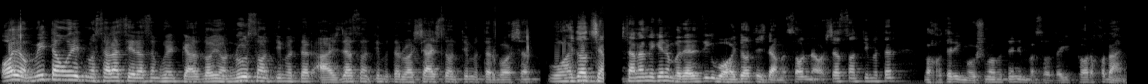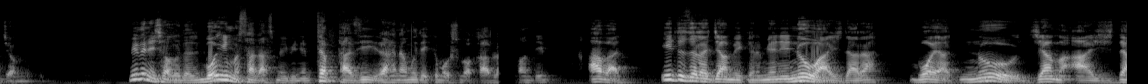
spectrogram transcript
آیا می توانید مثلثی رسم کنید که از لایه 9 سانتی متر 18 سانتی متر و 6 سانتی متر باشد واحداتش هم می‌گیرم با دلیل دیگه واحداتش در مثال 96 سانتی متر به خاطر اینکه ما شما بتونیم به سادگی کار خود انجام بدیم. می‌بینید شاگردان با این مثلث می‌بینیم طبق از راهنمودی که ما شما قبلا خواندیم. اول این دو ضلع جمع می‌کنم یعنی 9 و 18 باید 9 جمع 18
